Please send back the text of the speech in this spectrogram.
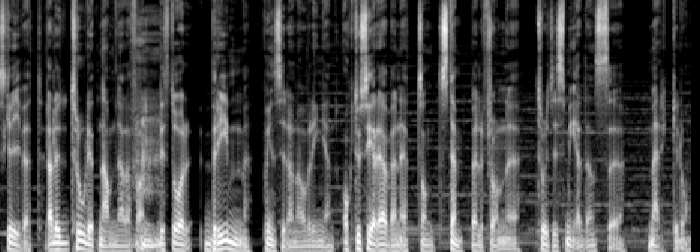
skrivet. Eller du tror det är ett namn i alla fall. Det står Brim på insidan av ringen. Och du ser även ett sånt stämpel från eh, troligtvis smedens eh, märke då.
